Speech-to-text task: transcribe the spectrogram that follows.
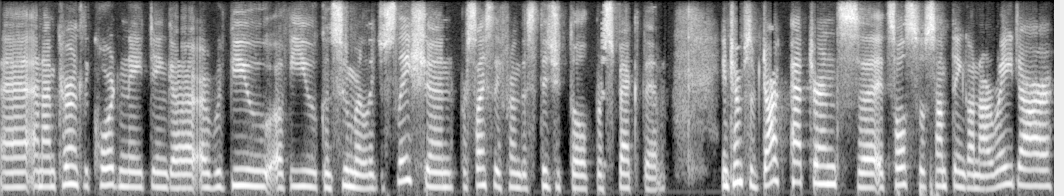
and I'm currently coordinating a, a, review of EU consumer legislation precisely from this digital perspective. In terms of dark patterns, uh, it's also something on our radar.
